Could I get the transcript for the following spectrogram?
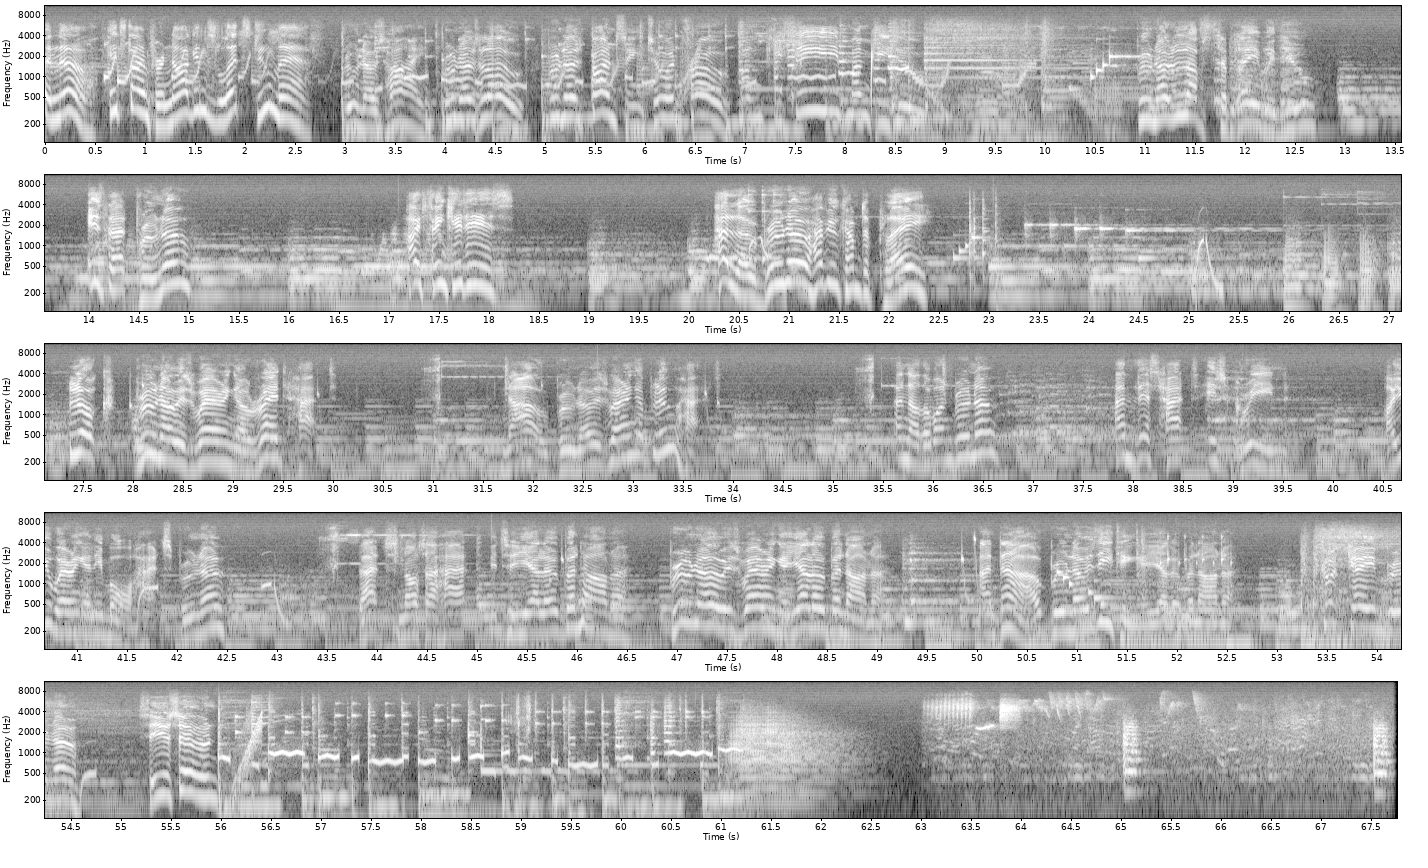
And now, it's time for Noggin's Let's Do Math. Bruno's high, Bruno's low, Bruno's bouncing to and fro. Monkey see, monkey do. Bruno loves to play with you. Is that Bruno? I think it is. Hello, Bruno. Have you come to play? Look, Bruno is wearing a red hat. Now Bruno is wearing a blue hat. Another one, Bruno. And this hat is green. Are you wearing any more hats, Bruno? That's not a hat, it's a yellow banana. Bruno is wearing a yellow banana. And now Bruno is eating a yellow banana. Good game, Bruno. See you soon.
